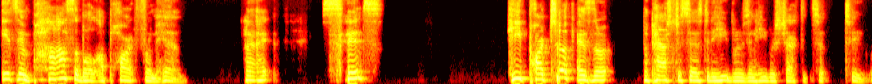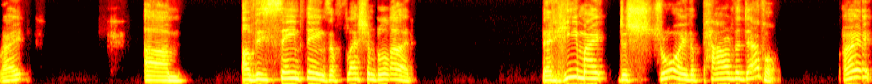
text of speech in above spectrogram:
It's impossible apart from him. Right? Since he partook, as the, the pastor says to the Hebrews in Hebrews chapter 2, right? Um, of these same things of flesh and blood, that he might destroy the power of the devil, right?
